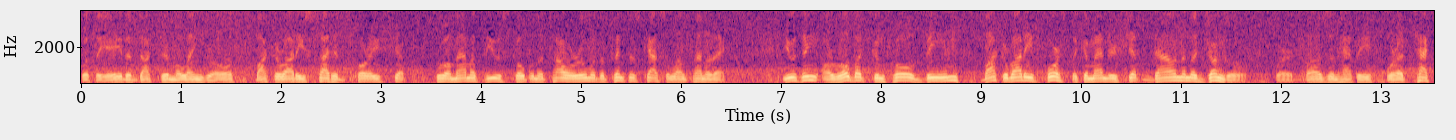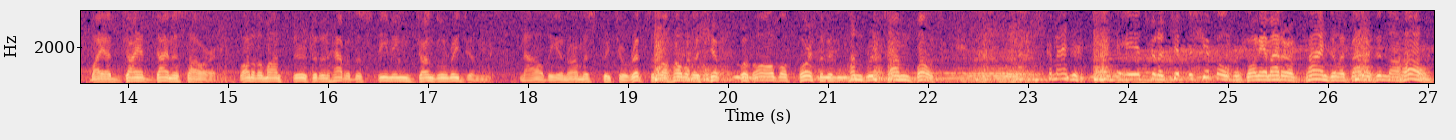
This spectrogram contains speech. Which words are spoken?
With the aid of Dr. Malengro, Baccarati sighted Corey's ship through a mammoth viewscope in the tower room of the Prince's Castle on Planet X. Using a robot-controlled beam, Baccarati forced the commander's ship down in the jungle, where Buzz and Happy were attacked by a giant dinosaur, one of the monsters that inhabit the steaming jungle region. Now the enormous creature rips at the hull of the ship with all the force of its hundred-ton bulk. Commander, it's going to tip the ship over. It's only a matter of time till it batters in the hull.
